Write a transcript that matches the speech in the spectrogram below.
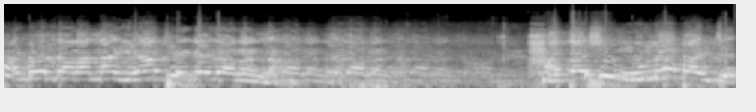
भांडवलदारांना या ठेकेदारांना हाताशी मुलं पाहिजे.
